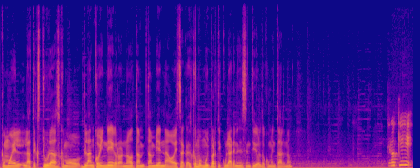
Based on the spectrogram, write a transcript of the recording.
como el, la textura texturas como blanco y negro, ¿no? Tam también, Nao. Es, es, como muy particular en ese sentido el documental, ¿no? Creo que,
